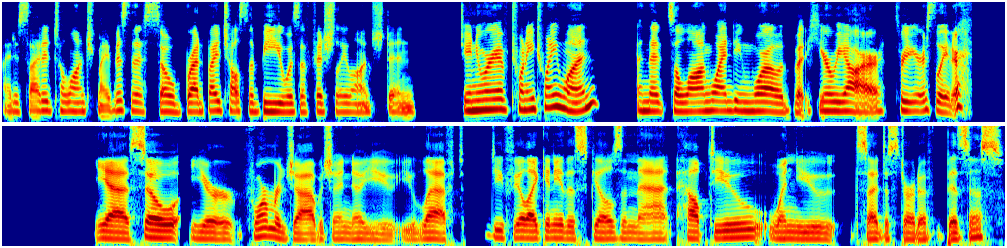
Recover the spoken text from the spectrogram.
I decided to launch my business. So Bread by Chelsa B was officially launched in January of 2021. And it's a long winding road, but here we are three years later. Yeah. So your former job, which I know you you left, do you feel like any of the skills in that helped you when you decided to start a business?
